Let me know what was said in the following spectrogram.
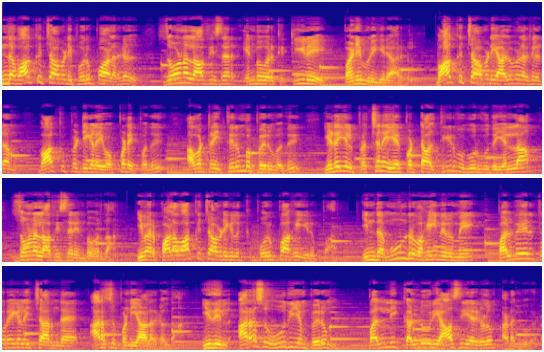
இந்த வாக்குச்சாவடி பொறுப்பாளர்கள் ஜோனல் ஆபீசர் என்பவருக்கு கீழே பணிபுரிகிறார்கள். வாக்குச்சாவடி அலுவலர்களிடம் வாக்குப்பெட்டிகளை ஒப்படைப்பது அவற்றை திரும்ப பெறுவது இடையில் பிரச்சனை ஏற்பட்டால் தீர்வு கூறுவது எல்லாம் ஜோனல் ஆபீசர் என்பவர்தான். இவர் பல வாக்குச்சாவடிகளுக்கு பொறுப்பாக இருப்பார். இந்த மூன்று வகையினருமே பல்வேறு துறைகளை சார்ந்த அரசு பணியாளர்கள் தான் இதில் அரசு ஊதியம் பெறும் பள்ளி கல்லூரி ஆசிரியர்களும் அடங்குவர்.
